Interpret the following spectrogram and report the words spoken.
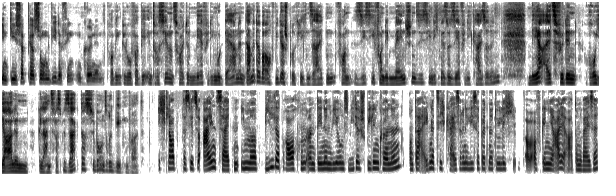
in dieser Person wiederfinden können. Frau Winkelhofer, wir interessieren uns heute mehr für die modernen, damit aber auch widersprüchlichen Seiten von Sisi, von dem Menschen Sisi, nicht mehr so sehr für die Kaiserin, mehr als für den royalen Glanz. Was besagt das über unsere Gegenwart? Ich glaube, dass wir zu allen Zeiten immer Bilder brauchen, an denen wir uns widerspiegeln können. Und da eignet sich Kaiserin Elisabeth natürlich auf geniale Art und Weise,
